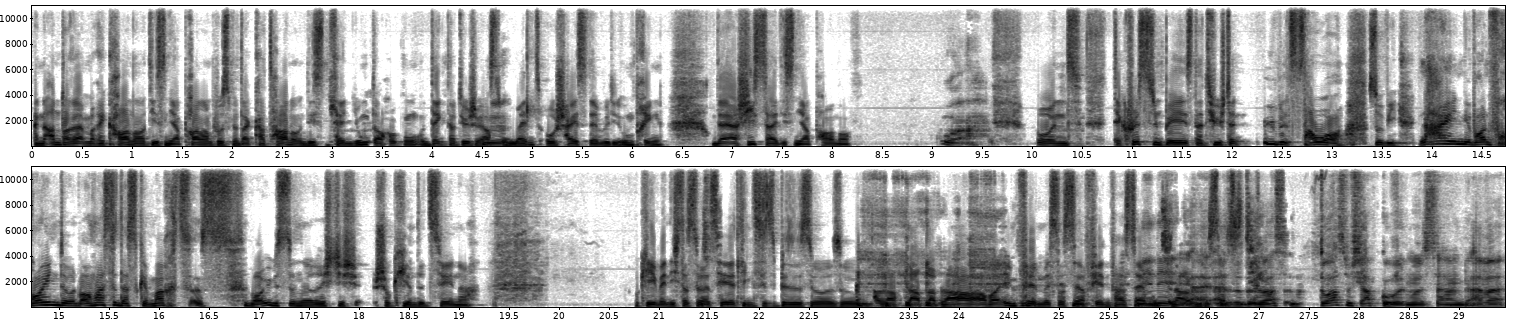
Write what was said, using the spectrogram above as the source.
ein anderer Amerikaner, diesen Japaner plus mit der Katana und diesen kleinen Jungen da hocken und denkt natürlich im ersten mhm. Moment, oh scheiße, der will ihn umbringen. Und er erschießt halt diesen Japaner. Und der Christian Bale ist natürlich dann übelst sauer, so wie, nein, wir waren Freunde und warum hast du das gemacht? Es war übelst eine richtig schockierende Szene. Okay, wenn ich das so erzähle, klingt es jetzt ein bisschen so, so bla bla bla bla, aber im Film ist das ja auf jeden Fall sehr emotional nee, Also du hast, du hast mich abgeholt, muss ich sagen. Aber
